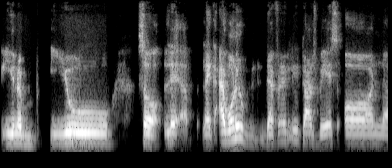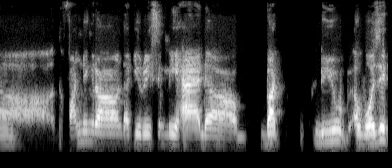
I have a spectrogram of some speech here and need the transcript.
you know, you so like I want to definitely touch base on uh, the funding round that you recently had, uh, but do you uh, was it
